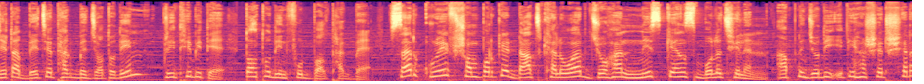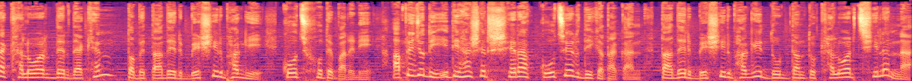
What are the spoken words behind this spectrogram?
যেটা বেঁচে থাকবে যতদিন পৃথিবীতে, ততদিন ফুটবল থাকবে। স্যার ক্রুইফ সম্পর্কে ডাচ খেলোয়াড় জোহান নিসকেন্স বলেছিলেন, আপনি যদি ইতিহাসের সেরা খেলোয়াড়দের দেখেন, তবে তাদের বেশিরভাগই কোচ হতে পারেনি। আপনি যদি ইতিহাসের সেরা কোচের দিকে তাকান, তাদের বেশিরভাগই দুর্দান্ত খেলোয়াড় ছিলেন না,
